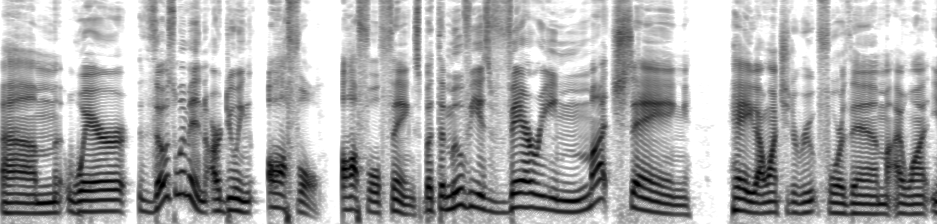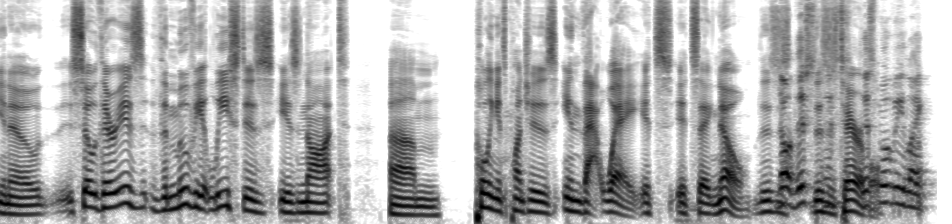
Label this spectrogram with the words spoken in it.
um, where those women are doing awful, awful things, but the movie is very much saying, "Hey, I want you to root for them. I want you know." So there is the movie at least is is not. Um, pulling its punches in that way it's it's saying no this is no this, this, is terrible this movie like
